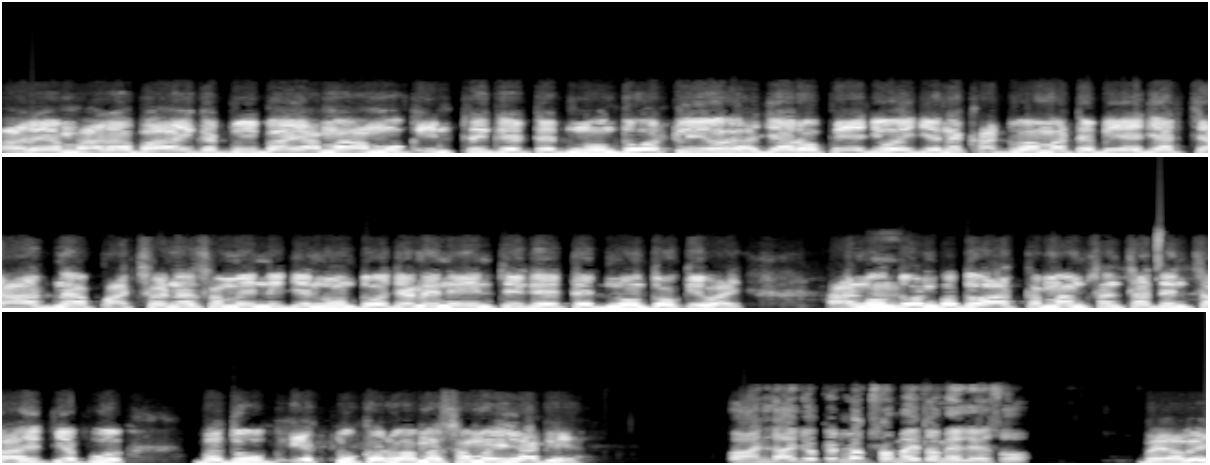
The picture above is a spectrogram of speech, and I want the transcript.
અરે મારા ભાઈ ગઢવીભાઈ આમાં અમુક ઇન્ટિગ્રેટેડ નોંધો એટલી હોય હજારો પેજ હોય જેને કાઢવા માટે બે હજાર ચાર ના પાછળના સમયની જે નોંધો છે ને એને ઇન્ટિગ્રેટેડ નોંધો કહેવાય. આ નોંધો બધું આ તમામ સંસાધન સાહિત્ય બધું એકઠું કરવામાં સમય લાગે. અંદાજો કેટલો સમય તમે લેશો? ભાઈ હવે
